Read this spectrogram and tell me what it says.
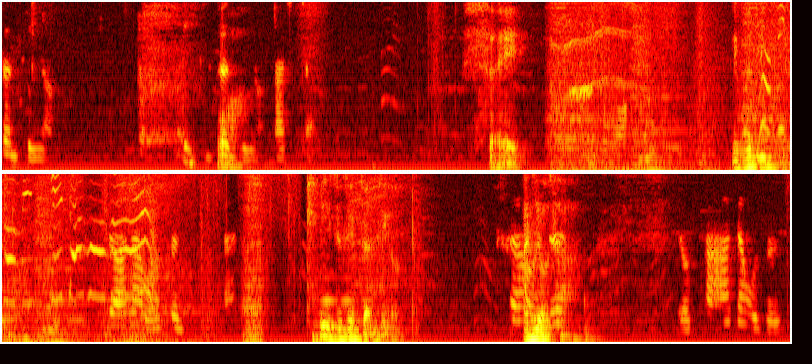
正听哦，一直正听哦，大家谁？你不是荔枝？对啊，那我正荔枝可以整这个。对啊，你有我觉得查？有差，这样我只能是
